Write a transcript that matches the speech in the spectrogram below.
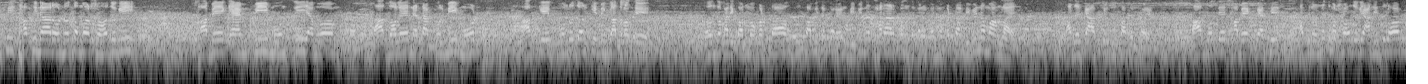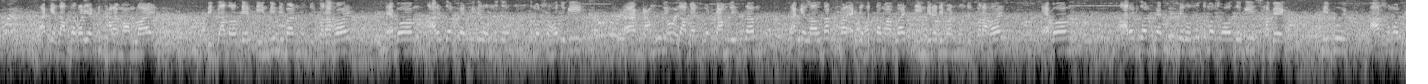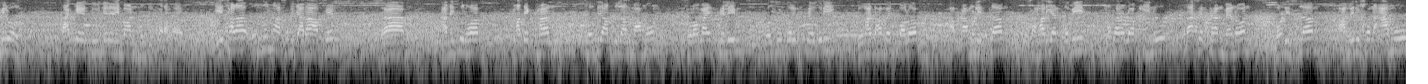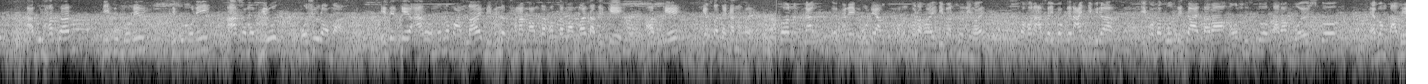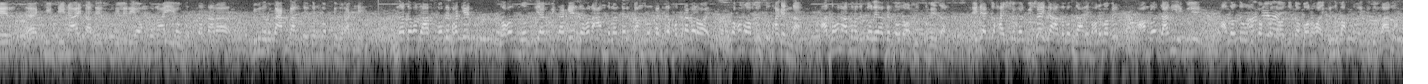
Fascist হাসিনার অন্যতম সহযোগী, সাবেক এমপি, মন্ত্রী এবং তার দলের নেতাকর্মী মোট আজকে পনেরো জনকে বিজ্ঞ আদালতে তদন্তকারী কর্মকর্তা উপস্থাপিত করেন। বিভিন্ন থানার তদন্তকারী কর্মকর্তা বিভিন্ন মামলায় তাদেরকে আজকে উপস্থাপন করেন। তার মধ্যে সাবেক প্যাসিস্ট হাসিনার অন্যতম সহযোগী আনিসুল হক, তাকে যাত্রাবাড়ি একটি থানা মামলায় বিজ্ঞ আদালতে তিন দিন রিমান্ড মঞ্জুর করা হয়। এবং আরেকজন প্যাসিডের অন্যতম অন্যতম সহযোগী কামরুল ইসলাম অ্যাডভোকেট কামরুল ইসলাম। তাকে লালবাগ একটি হত্যা মামলায় তিন দিনের রিমান্ড মঞ্জুর করা হয় এবং আরেকজন প্যাসিস্টের অন্যতম সহযোগী সাবেক সিবুই আসম ফিরোজ, তাকে দুই দিনের রিমান্ড মঞ্জুর করা হয়। এছাড়া অন্যান্য আসামি যারা আছেন আনিসুল হক, সাদেক খান, চৌধুরী আবদুল্লাল মামুন, সোলামাইন সেলিম ফজলুল করিম চৌধুরী জোনায়দ আহমেদ পলক, কামরুল ইসলাম, শাহরিয়ার কবির, হাসানুল হক ইনু, রাশেদ খান মেনন মনুল ইসলাম, আমির হোসেন আমু, আবুল হাসান, দীপু মনি দীপু মনি, আসম ফিরোজ মশুর রহমান। এদেরকে আরও অন্যান্য মামলায়, বিভিন্ন থানা মামলা, হত্যা মামলায় তাদেরকে আজকে গ্রেপ্তার দেখানো হয়। তখন এখানে কোর্টে উপস্থাপন করা হয় রিমান্ড শুনানি হয়, তখন আসামি পক্ষের আইনজীবীরা কথা বলতে চায়, তারা অসুস্থ, তারা বয়স্ক এবং তাদের কিডনি নাই, তাদের শরীরের এই অঙ্গ নাই, এই অবস্থা তারা বিভিন্ন রোগে আক্রান্ত, এই জন্য বক্তব্য রাখে। ওনারা যখন রাজপথে থাকেন তখন মন্ত্রী এমপি থাকেন, যখন আন্দোলনের আন্দোলনকারীদের হত্যা করা হয়, তখন অসুস্থ থাকেন না। আর যখন আদালতে চলে আসেন, তখন অসুস্থ হয়ে যান। এটা একটা হাস্যকর বিষয়, এটা আদালত জানে ভালোভাবে। আমরা জানি এগুলি আদালতের অনুকম্পা নেওয়ার জন্য বলা হয়, কিন্তু বাস্তবে কিন্তু তা না।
